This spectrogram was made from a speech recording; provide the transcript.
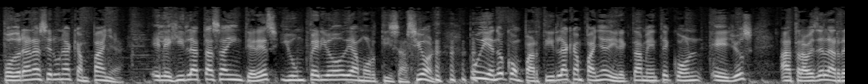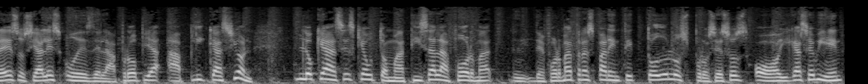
podrán hacer una campaña, elegir la tasa de interés y un periodo de amortización, pudiendo compartir la campaña directamente con ellos a través de las redes sociales o desde la propia aplicación. Lo que hace es que automatiza la forma, de forma transparente, todos los procesos, oígase bien,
